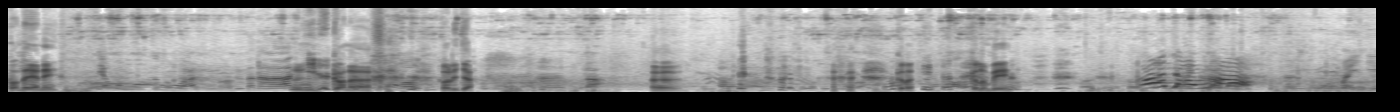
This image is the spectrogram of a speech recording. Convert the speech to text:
tao đen đi ừ, con à. Thôi đi cha. Ờ cái cái mày gì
